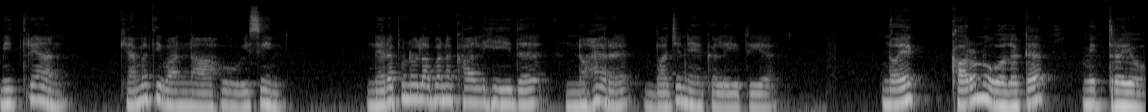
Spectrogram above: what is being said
මිත්‍රයන් කැමති වන්නාහු විසින් නිරපුණු ලබන කල්හිද නොහැර භජනය කළ යුතුය. නොයෙක් කරුණුවලට මිත්‍රයෝ.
